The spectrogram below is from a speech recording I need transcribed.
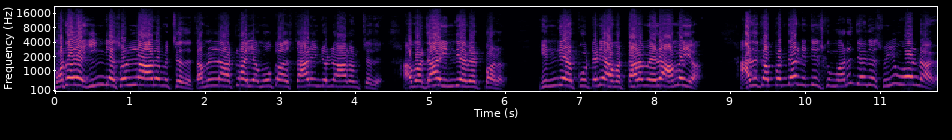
முதல்ல இங்க சொல்ல ஆரம்பிச்சது. தமிழ்நாட்டில் ஐயா மு க ஸ்டாலின் சொல்ல ஆரம்பிச்சது. அவர் தான் இந்திய வேட்பாளர். இந்திய கூட்டணி அவர் தலைமையில் அமையும். அதுக்கப்புறம் தான் நிதிஷ்குமாரும் தேஜஸ்வியும் ஓடினாங்க.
